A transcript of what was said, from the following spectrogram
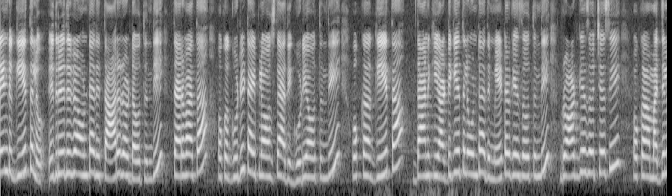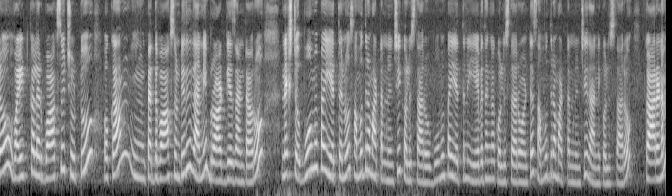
రెండు గీతలు ఎదురెదురుగా ఉంటే అది తారు రోడ్డు అవుతుంది. తర్వాత ఒక గుడి టైప్లో వస్తే అది గుడి అవుతుంది. ఒక గీత దానికి అడ్డు గీతలు ఉంటే అది మీటర్ గేజ్ అవుతుంది. బ్రాడ్ గేజ్ వచ్చేసి ఒక మధ్యలో వైట్ కలర్ బాక్స్ చుట్టూ ఒక పెద్ద బాక్స్ ఉంటుంది. దాన్ని బ్రాడ్ గేజ్ అంటారు. నెక్స్ట్ భూమిపై ఎత్తును సముద్ర మట్టం నుంచి కొలుస్తారు. భూమిపై ఎత్తును ఏ విధంగా కొలుస్తారు అంటే సముద్ర మట్టం నుంచి దాన్ని కొలుస్తారు. కారణం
